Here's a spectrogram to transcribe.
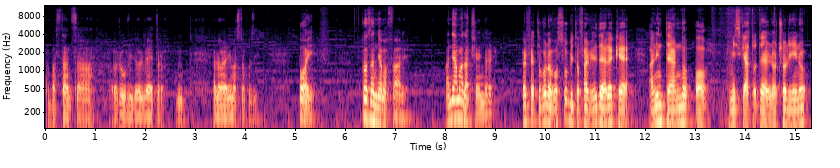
abbastanza ruvido il vetro. Mm. allora è rimasto così. Poi cosa andiamo a fare? Andiamo ad accendere. Perfetto volevo subito farvi vedere che all'interno ho mischiato del nocciolino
